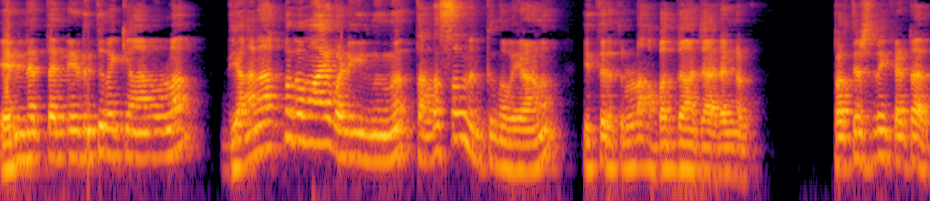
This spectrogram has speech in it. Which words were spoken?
എന്നെ തന്നെ എടുത്തു വയ്ക്കാനുള്ള ധ്യാനാത്മകമായ വഴിയിൽ നിന്ന് തടസ്സം നിൽക്കുന്നവയാണ് ഇത്തരത്തിലുള്ള അബദ്ധാചാരങ്ങൾ. പ്രത്യക്ഷത്തിൽ കേട്ടാൽ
